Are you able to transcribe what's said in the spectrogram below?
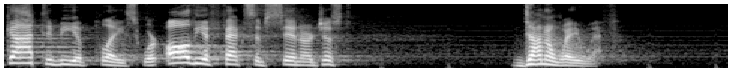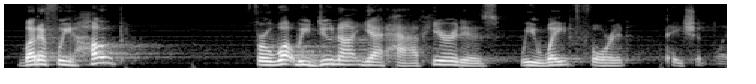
got to be a place where all the effects of sin are just done away with. But if we hope for what we do not yet have, here it is. We wait for it patiently.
